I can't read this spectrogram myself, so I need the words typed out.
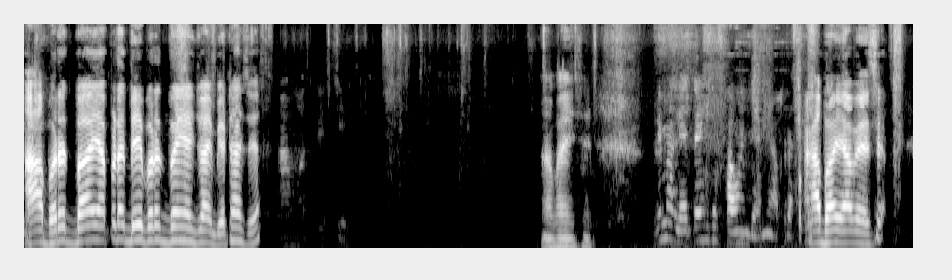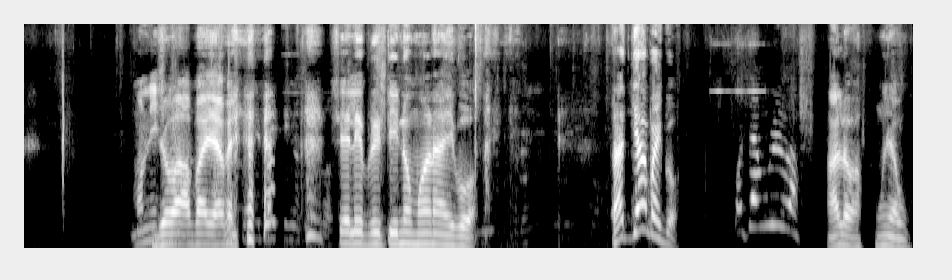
આ ભરતભાઈ આપડે બે ભરતભાઈ અહીં બેઠા છે. આ ભાઈ છે. આ ભાઈ આવે છે. જો આ ભાઈ આવે. સેલિબ્રિટી નો મણ આવ્યો. રાજ ક્યાં ભાઈ ગો હાલો હું આવું.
